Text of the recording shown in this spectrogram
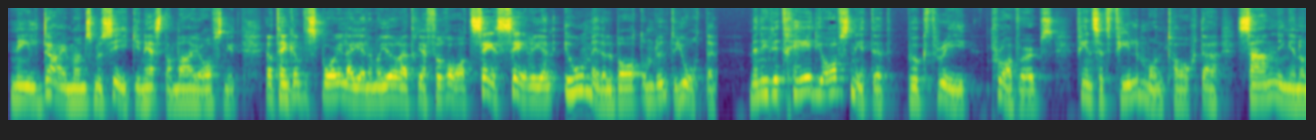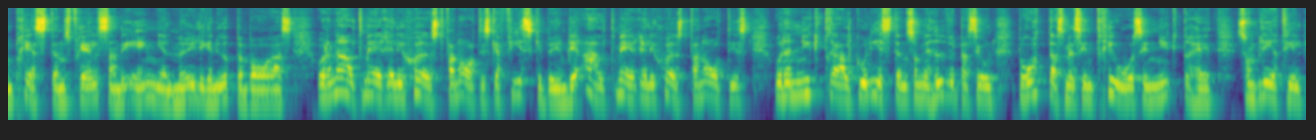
Neil Diamonds musik i nästan varje avsnitt. Jag tänker inte spoila genom att göra ett referat. Se serien omedelbart om du inte gjort det. Men i det tredje avsnittet, Book 3, Proverbs, finns ett filmmontage där sanningen om prästens frälsande ängel möjligen uppenbaras och den alltmer religiöst fanatiska fiskebyn blir alltmer religiöst fanatisk och den nyktra alkoholisten som är huvudperson brottas med sin tro och sin nykterhet som blir till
